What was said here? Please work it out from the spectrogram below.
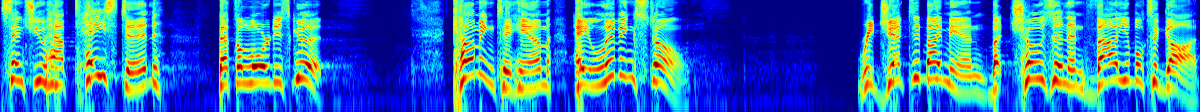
since you have tasted that the Lord is good. Coming to him, a living stone, rejected by men, but chosen and valuable to God.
